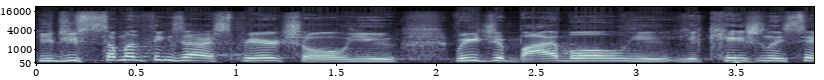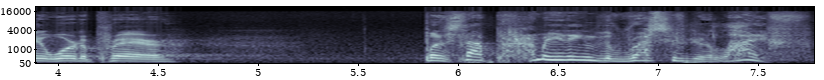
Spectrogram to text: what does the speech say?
You do some of the things that are spiritual. You read your Bible, you, you occasionally say a word of prayer, but it's not permeating the rest of your life.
